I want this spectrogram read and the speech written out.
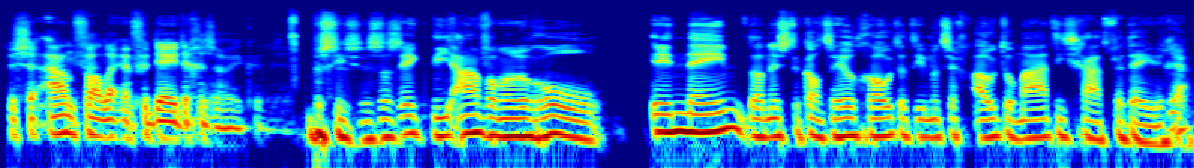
Tussen aanvallen en verdedigen, zou je kunnen zeggen. Precies. Dus als ik die aanvallende rol inneem, dan is de kans heel groot dat iemand zich automatisch gaat verdedigen. Ja.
